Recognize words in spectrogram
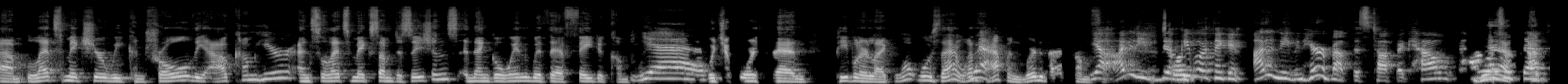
um, let's make sure we control the outcome here. And so let's make some decisions and then go in with a fait accompli. Yeah. Which, of course, then people are like, what was that? What yeah. happened? Where did that come yeah, from? Yeah, I didn't even, so people are thinking, I didn't even hear about this topic. How, how yeah, is it that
